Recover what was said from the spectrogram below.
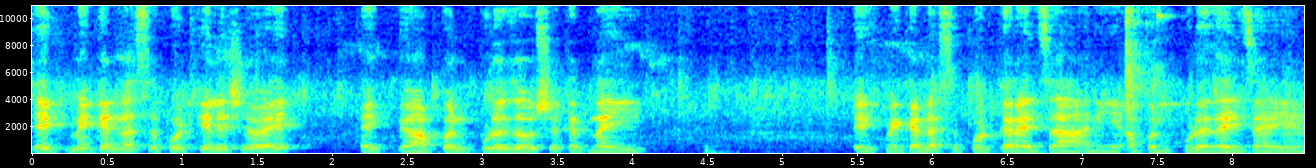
एकमेकांना सपोर्ट केल्याशिवाय एक आपण पुढे जाऊ शकत नाही. एकमेकांना सपोर्ट करायचा आणि आपण पुढे जायचं आहे.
